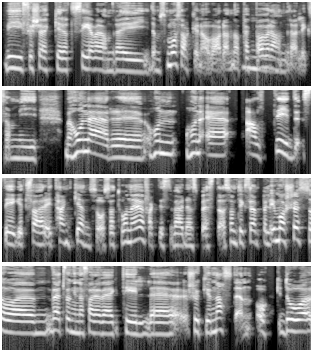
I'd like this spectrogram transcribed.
vi försöker att se varandra i de små sakerna av vardagen och peppa mm. varandra. Liksom i, men hon är, hon, hon är alltid steget före i tanken så, så att hon är faktiskt världens bästa. Som till exempel i morse så ehm, var jag tvungen att föra iväg till eh, sjukgymnasten och då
